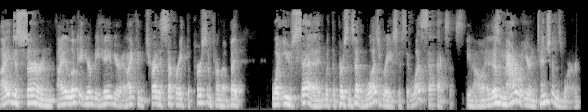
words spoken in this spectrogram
I discern, I look at your behavior and I can try to separate the person from it. But what you said, what the person said was racist. It was sexist, you know, and it doesn't matter what your intentions were.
